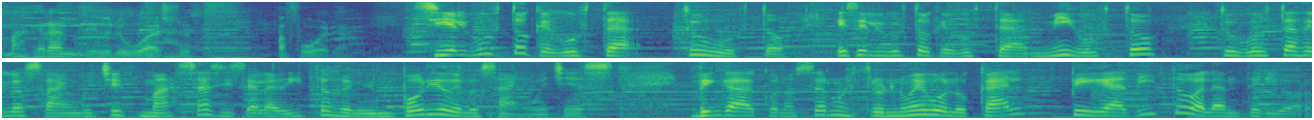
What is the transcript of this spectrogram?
más grande de uruguayos afuera. Si el gusto que gusta tu gusto es el gusto que gusta mi gusto, tú gustas de los sándwiches, masas y saladitos del Emporio de los Sándwiches. Venga a conocer nuestro nuevo local pegadito al anterior,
